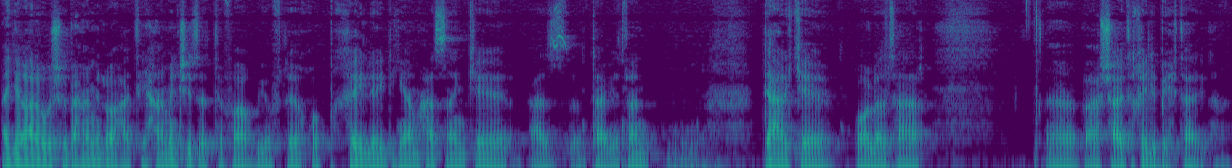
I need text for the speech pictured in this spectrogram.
اگه قرار باشه به همین راحتی همه چیز اتفاق بیفته خب خیلی دیگه هم هستن که از طبیعتا درک بالاتر و شاید خیلی بهتری دارن.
